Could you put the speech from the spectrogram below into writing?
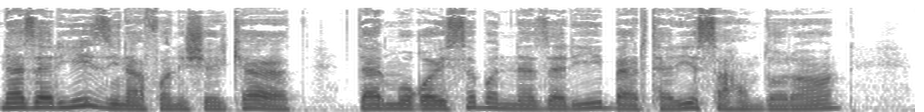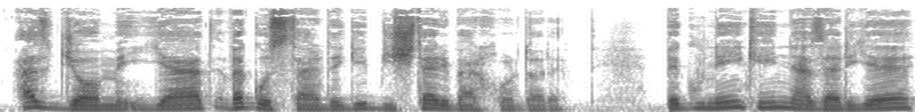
نظریه زینفان شرکت در مقایسه با نظریه برتری سهامداران از جامعیت و گستردگی بیشتری برخورداره. به گونه ای که این نظریه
